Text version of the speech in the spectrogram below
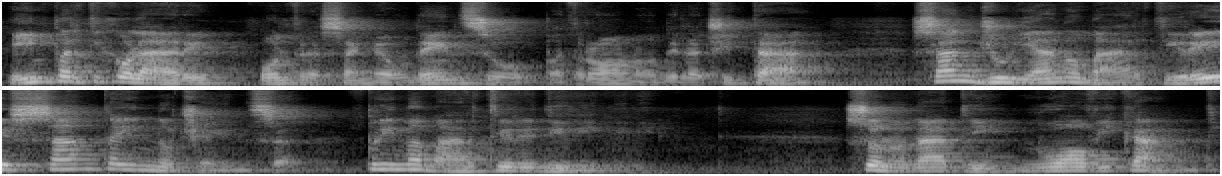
e in particolare, oltre a San Gaudenzo, patrono della città, San Giuliano Martire e Santa Innocenza, prima martire di Rimini. Sono nati nuovi canti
